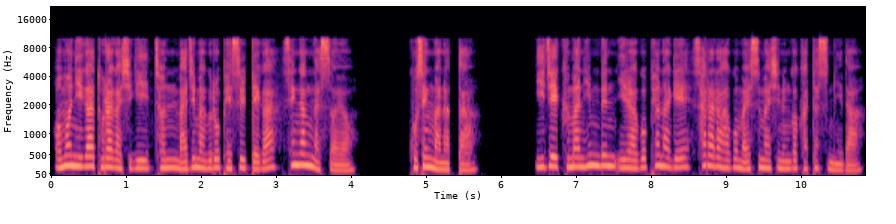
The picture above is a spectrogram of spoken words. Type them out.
어머니가 돌아가시기 전 마지막으로 뵀을 때가 생각났어요. 고생 많았다. 이제 그만 힘든 일하고 편하게 살아라 하고 말씀하시는 것 같았습니다.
